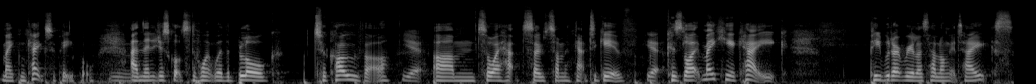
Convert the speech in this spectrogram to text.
making cakes for people and then it just got to the point where the blog took over Yeah. um, so I had so something had to give. Yeah. Because like making a cake, people don't realise how long it takes.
